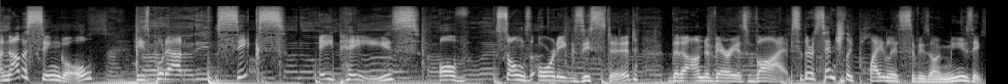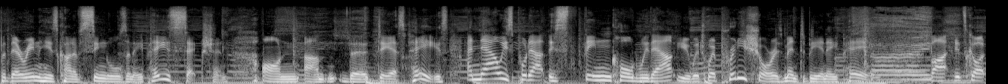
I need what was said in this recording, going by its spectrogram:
another single. He's put out six EPs of songs that already existed that are under various vibes. So they're essentially playlists of his own music, but they're in his kind of singles and EPs section on um, the DSPs. And now he's put out this thing called Without You, which we're pretty sure is meant to be an EP, but it's got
